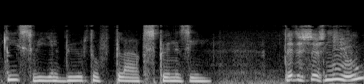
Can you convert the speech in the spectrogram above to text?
Kies wie je buurt of plaats kunnen zien. Dit is dus nieuw.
